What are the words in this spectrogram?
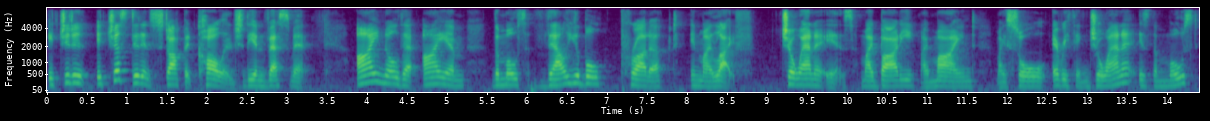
it didn't it just didn't stop at college, the investment. I know that I am the most valuable product in my life. Joanna is my body, my mind, my soul, everything. Joanna is the most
